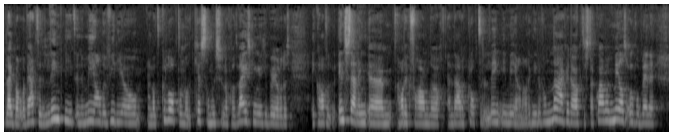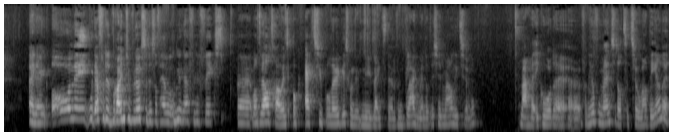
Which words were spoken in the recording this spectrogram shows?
blijkbaar werkte de link niet in de mail, de video. En dat klopt, omdat gisteren moesten nog wat wijzigingen gebeuren. Dus ik had een instelling um, had ik veranderd en daardoor klopte de link niet meer. En daar had ik niet over nagedacht. Dus daar kwamen mails over binnen. En ik denk, oh nee, ik moet even dit brandje blussen. Dus dat hebben we ook nog even gefixt. Uh, wat wel trouwens ook echt super leuk is. Want nu, lijkt het net of ik klagen ben. Dat is helemaal niet zo. Maar uh, ik hoorde uh, van heel veel mensen dat ze het zo waardeerden.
